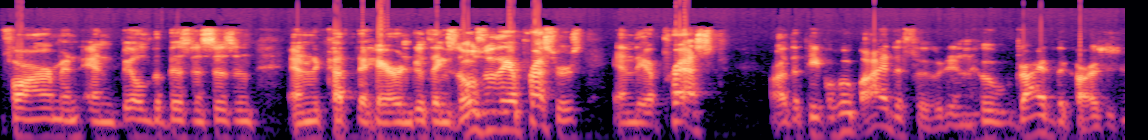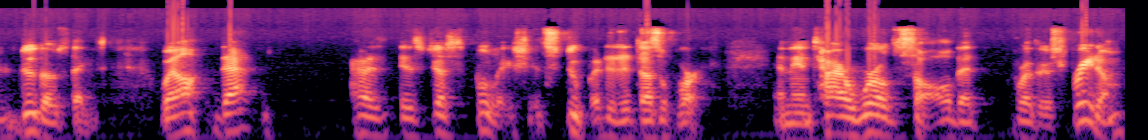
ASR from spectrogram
farm and, and build the businesses and, and cut the hair and do things. Those are the oppressors, and the oppressed are the people who buy the food and who drive the cars and do those things. Well, that has, is just foolish. It's stupid and it doesn't work. And the entire world saw that where there's freedom,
